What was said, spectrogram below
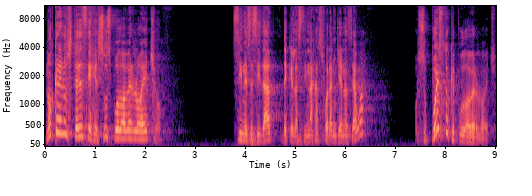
¿no creen ustedes que Jesús pudo haberlo hecho sin necesidad de que las tinajas fueran llenas de agua? Por supuesto que pudo haberlo hecho.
